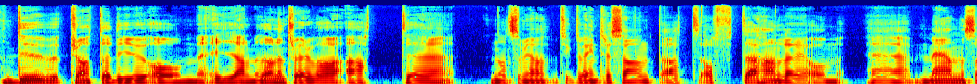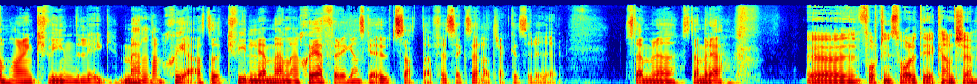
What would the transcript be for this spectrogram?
Du pratade ju om i Almedalen, tror jag det var, att eh, något som jag tyckte var intressant, att ofta handlar det om eh, män som har en kvinnlig mellanchef. Alltså kvinnliga mellanchefer är ganska utsatta för sexuella trakasserier. Stämmer det? Stämmer det? Uh, forskningssvaret är kanske.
